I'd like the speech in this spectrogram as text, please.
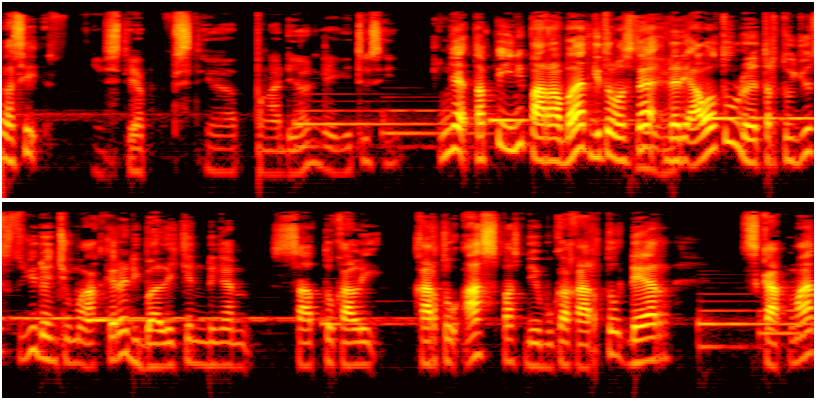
gak sih? ya, setiap setiap pengadilan kayak gitu sih Enggak, tapi ini parah banget gitu loh. Maksudnya Iya. dari awal tuh udah tertuju tertuju dan cuma akhirnya dibalikin dengan satu kali kartu as pas dia buka kartu der skakmat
